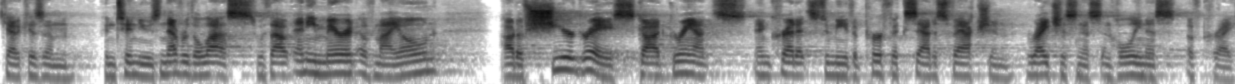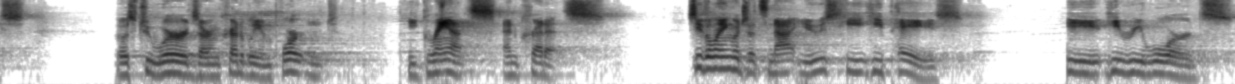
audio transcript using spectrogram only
Catechism continues, Nevertheless, without any merit of my own, out of sheer grace, God grants and credits to me the perfect satisfaction, righteousness, and holiness of Christ. Those two words are incredibly important. He grants and credits. See the language that's not used? He, he pays, he, he rewards.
